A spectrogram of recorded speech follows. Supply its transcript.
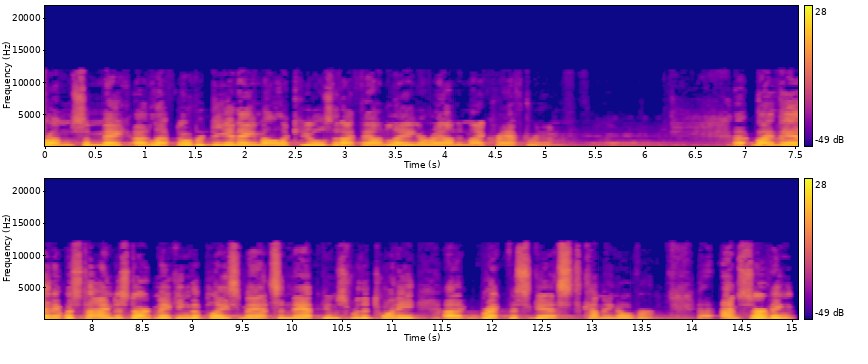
from some make, uh, leftover DNA molecules that I found laying around in my craft room. Uh, by then, it was time to start making the placemats and napkins for the 20 uh, breakfast guests coming over. Uh, I'm serving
